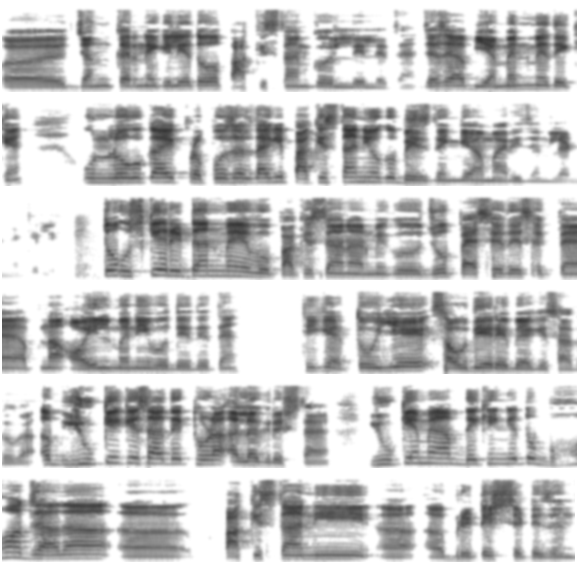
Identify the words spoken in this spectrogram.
जंग करने के लिए तो वो पाकिस्तान को ले लेते हैं। जैसे अब यमन में देखें उन लोगों का एक प्रपोजल था कि पाकिस्तानियों को भेज देंगे हमारी जंग लड़ने के लिए। तो उसके रिटर्न में वो पाकिस्तान आर्मी को जो पैसे दे सकते हैं, अपना ऑयल मनी वो दे देते हैं। ठीक है? तो ये सऊदी अरेबिया के साथ होगा। अब यूके के साथ एक थोड़ा अलग रिश्ता है। यूके में आप देखेंगे तो बहुत ज़्यादा पाकिस्तानी ब्रिटिश सिटीजन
